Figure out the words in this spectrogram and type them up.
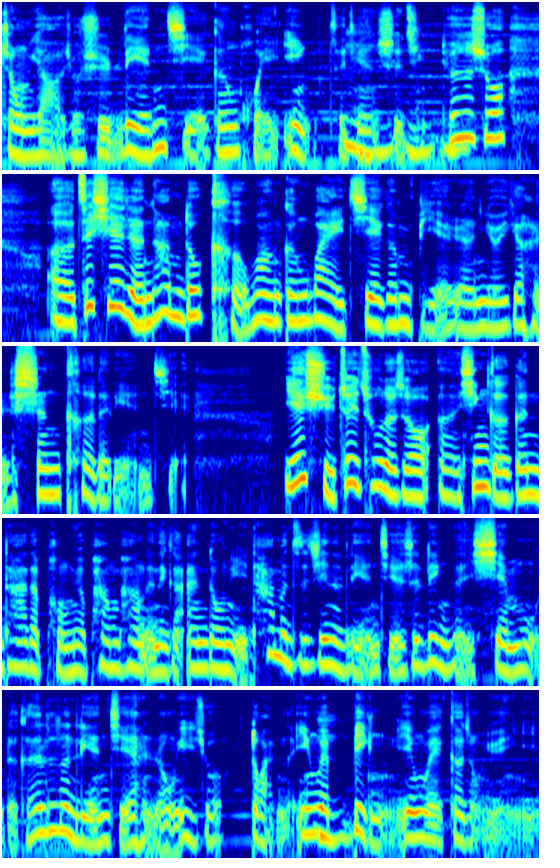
重要，就是连接跟回应这件事情。嗯嗯、就是说，呃，这些人他们都渴望跟外界、跟别人有一个很深刻的连接。也许最初的时候，嗯、呃，辛格跟他的朋友胖胖的那个安东尼，他们之间的连接是令人羡慕的。可是，那个连接很容易就断了，因为病，嗯、因为各种原因。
